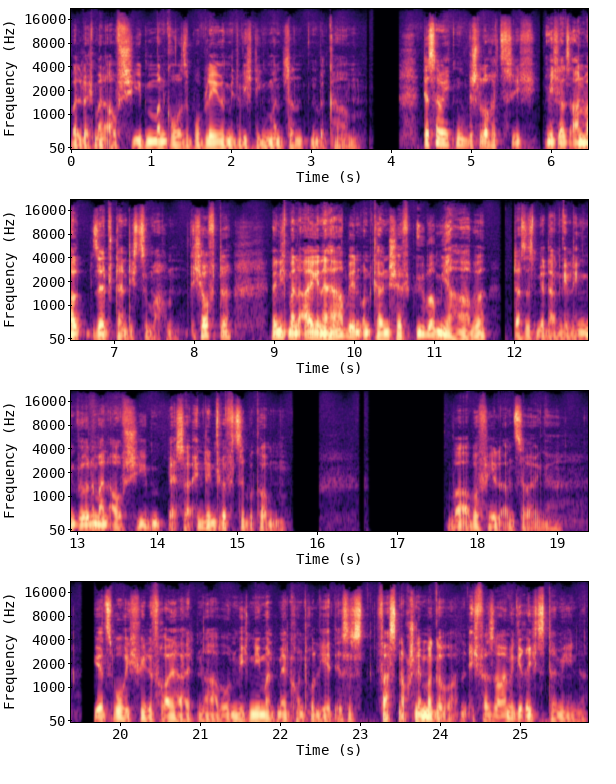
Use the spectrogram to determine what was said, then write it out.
weil durch mein Aufschieben man große Probleme mit wichtigen Mandanten bekam. Deswegen beschloss ich, mich als Anwalt selbstständig zu machen. Ich hoffte, Wenn ich mein eigener Herr bin und keinen Chef über mir habe, dass es mir dann gelingen würde, mein Aufschieben besser in den Griff zu bekommen. War aber Fehlanzeige. Jetzt, wo ich viele Freiheiten habe und mich niemand mehr kontrolliert, ist es fast noch schlimmer geworden. Ich versäume Gerichtstermine.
